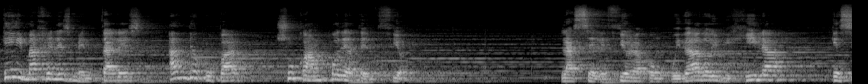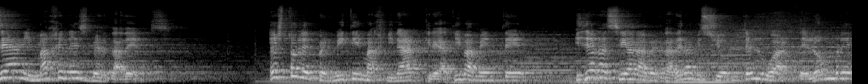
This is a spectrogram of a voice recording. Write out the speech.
qué imágenes mentales han de ocupar su campo de atención. Las selecciona con cuidado y vigila que sean imágenes verdaderas. Esto le permite imaginar creativamente y llega así a la verdadera visión del lugar del hombre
